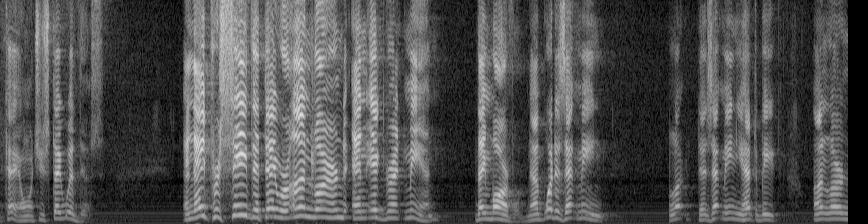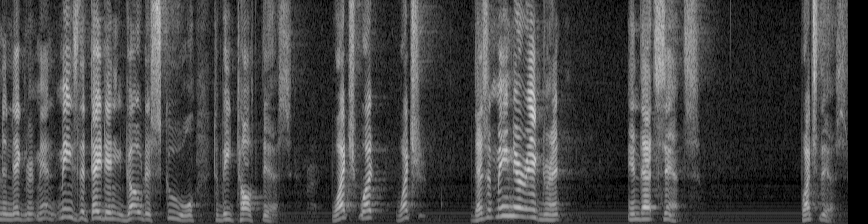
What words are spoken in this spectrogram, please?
Okay, I want you to stay with this. And they perceived that they were unlearned and ignorant men. They marveled. Now, what does that mean? Does that mean you have to be unlearned and ignorant men? It means that they didn't go to school to be taught this. Watch what, watch, doesn't mean they're ignorant in that sense. Watch this.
